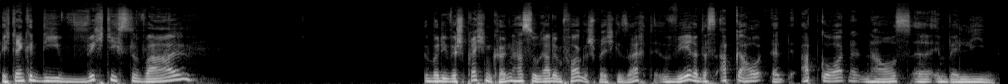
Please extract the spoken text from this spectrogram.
Ich denke, die wichtigste Wahl, über die wir sprechen können, hast du gerade im Vorgespräch gesagt, wäre das Abgehau- äh, Abgeordnetenhaus äh, in Berlin.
